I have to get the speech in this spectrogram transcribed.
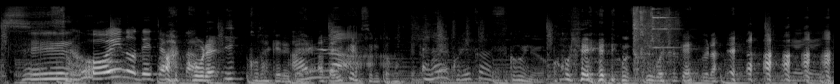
すごいの出ちゃあった。これ1個だけでねあといくらすると思ってんの？えこれ何これ？いくらですすごいのよ。これでも1500円ぐらい。かいやいやいや。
